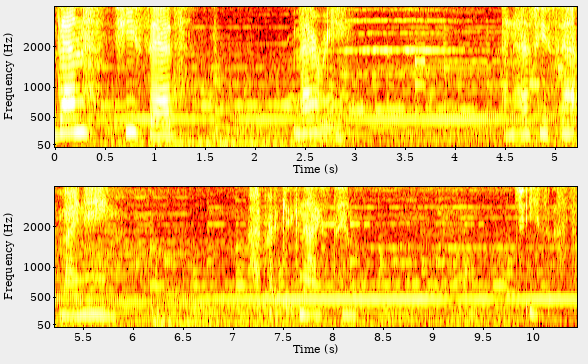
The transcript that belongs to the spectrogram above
Then he said, Mary. And as he said my name, I recognized him Jesus.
